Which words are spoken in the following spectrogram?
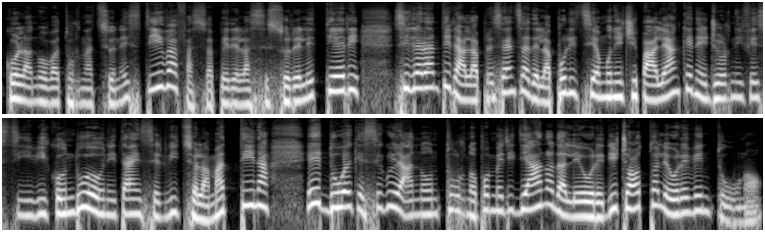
Con la nuova turnazione estiva, fa sapere l'assessore Lettieri, si garantirà la presenza della Polizia Municipale anche nei giorni festivi con due unità in servizio la mattina e due che seguiranno un turno pomeridiano dalle ore 18 alle ore 21.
